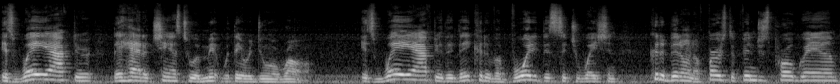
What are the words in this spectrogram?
It's way after they had a chance to admit what they were doing wrong. It's way after that they could have avoided this situation, could have been on a first offenders program,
